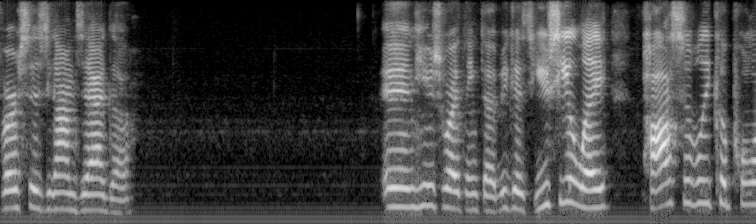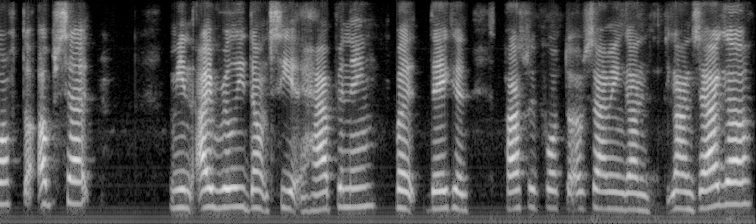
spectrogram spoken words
versus Gonzaga. And here's why I think that because UCLA possibly could pull off the upset. I mean, I really don't see it happening, but they could possibly pull off the upset. I mean, Gonzaga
